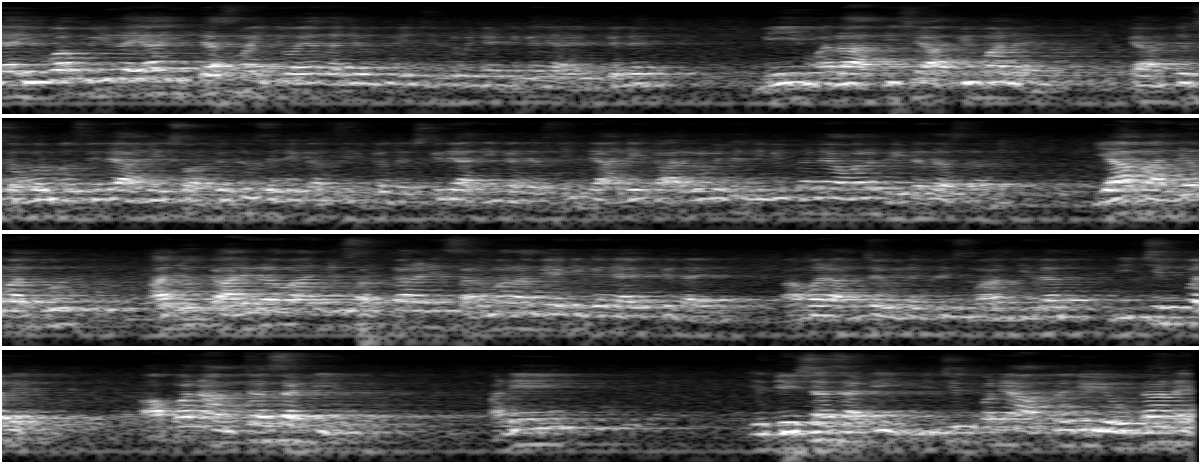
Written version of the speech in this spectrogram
या युवा पिढीला या इतिहास माहिती व्हायला जाणीवतून हे चित्रपट या ठिकाणी आयोजित केले. मी मला अतिशय अभिमान आहे की आमच्यासमोर बसलेले अनेक स्वातंत्र्य सैनिक असतील किंवा लष्करी अधिकारी असतील ते अनेक कार्यक्रमाच्या निमित्ताने आम्हाला भेटत असतात. या माध्यमातून हा जो कार्यक्रम हा जो सत्कार आणि सन्मान आम्ही या ठिकाणी आयोजित केला आहे आम्हाला आमच्या विनंतीस मान दिला. निश्चितपणे आपण आमच्यासाठी आणि या देशासाठी निश्चितपणे आपलं जे योगदान आहे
